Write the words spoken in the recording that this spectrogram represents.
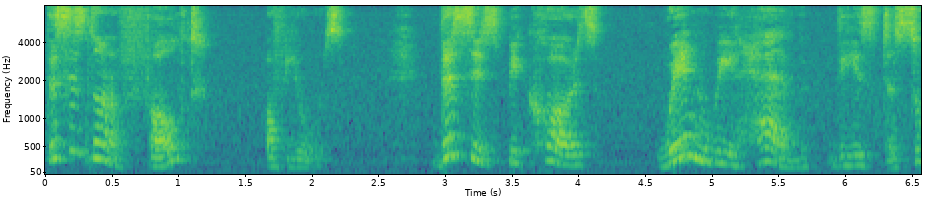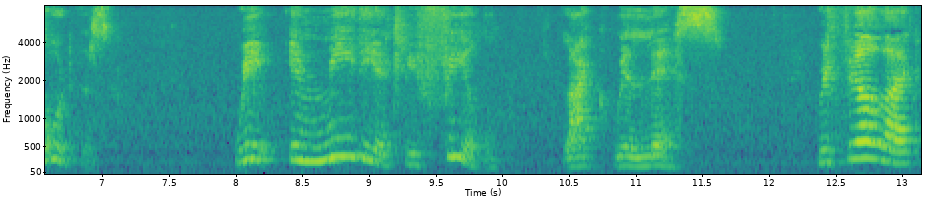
This is not a fault of yours. This is because when we have these disorders, we immediately feel like we're less. We feel like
